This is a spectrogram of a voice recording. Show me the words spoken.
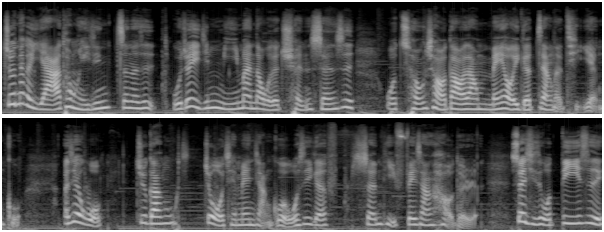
就那个牙痛已经真的是，我觉得已经弥漫到我的全身，是我从小到大没有一个这样的体验过。而且我就刚就我前面讲过，我是一个身体非常好的人，所以其实我第一次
